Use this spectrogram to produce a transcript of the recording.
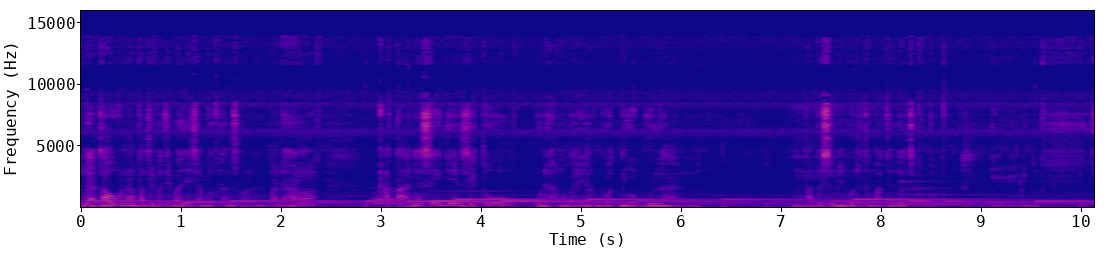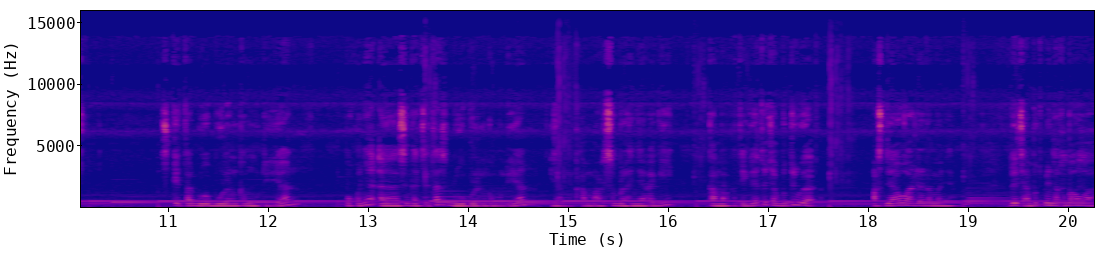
Nggak tahu kenapa tiba-tiba aja cabut kan soalnya. Padahal katanya sih dia di situ udah ngebayar buat dua bulan. Hmm. tapi seminggu di tempatnya dia cabut. Sekitar dua bulan kemudian pokoknya eh, singkat cerita dua bulan kemudian yang kamar sebelahnya lagi kamar ketiga itu cabut juga. Pas Jawa ada namanya. Dia cabut pindah ke bawah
